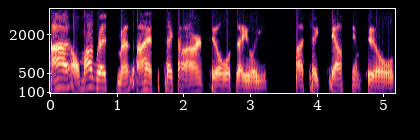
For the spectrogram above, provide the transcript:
I on my regimen I have to take an iron pill daily. I take calcium pills.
